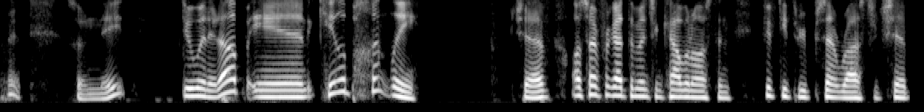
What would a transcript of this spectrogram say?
All right. So, Nate doing it up, and Caleb Huntley, Chev. Also, I forgot to mention Calvin Austin, 53% roster chip,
